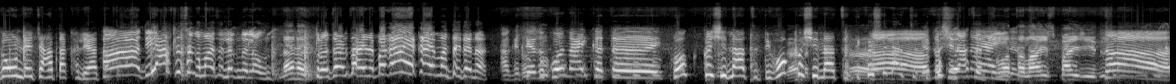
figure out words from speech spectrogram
गौंड्याच्या हाताखाली आता. हा दे असलं सांग माझं लग्न लावून. नाही नाही. तुला जड जायला बघा हे काय म्हणताय त्यानं. अगं त्याचं कोण ऐकतय? हो कशी नाचते हो कशी नाचते कशी हा, नाचते कशी नाचत. स्वतःला आईस पाहिजे दुसरं हा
